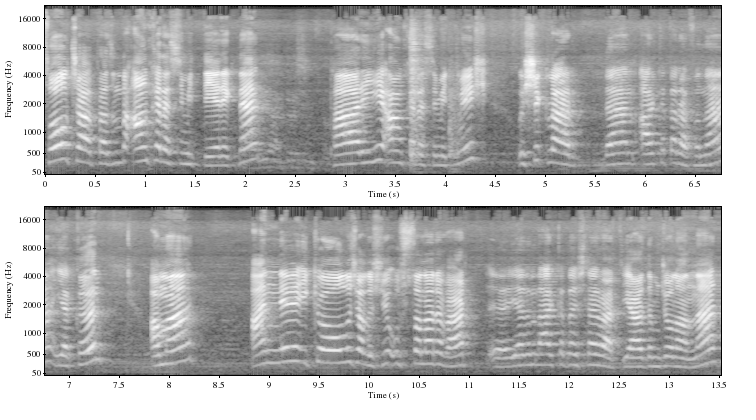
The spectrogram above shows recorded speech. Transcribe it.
sol çaprazında Ankara simit diyerekten tarihi Ankara simitmiş. Işıklardan arka tarafına yakın ama anne ve iki oğlu çalışıyor. Ustaları var. Ee, yanında arkadaşlar var yardımcı olanlar.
